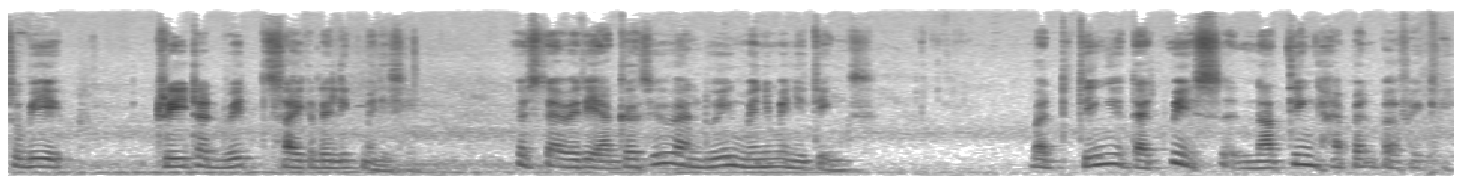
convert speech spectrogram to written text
to be treated with psychedelic medicine. Yes, they are very aggressive and doing many many things. But the thing that means nothing happened perfectly.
